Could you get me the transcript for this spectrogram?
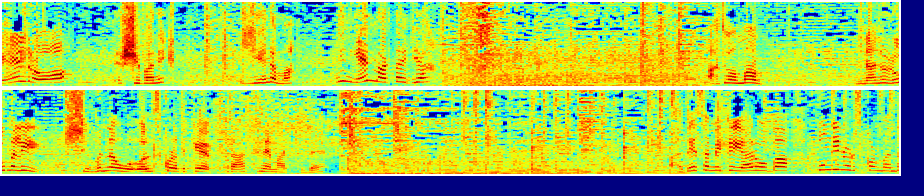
ಹೇಳ್ರೋ? ಶಿವಾನಿ ಏನಮ್ಮ? ನೀನ್ ಏನ್ ಮಾಡ್ತಾ ಇದ್ಯಾ? ಅದು ಅಮ್ಮ ನಾನು ರೂಮಲ್ಲಿ ಶಿವನ್ನ ಹೊಲ್ಸ್ಕೊಳ್ಳೋದಕ್ಕೆ ಪ್ರಾರ್ಥನೆ ಮಾಡ್ತಿದ್ದೆ. ಅದೇ ಸಮಯಕ್ಕೆ ಯಾರೋ ಒಬ್ಬ ಪುಂಗಿ ನುಡಿಸ್ಕೊಂಡು ಬಂದ.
